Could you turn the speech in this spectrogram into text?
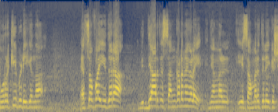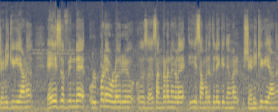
മുറുക്കി പിടിക്കുന്ന എസ് എഫ് ഐ ഇതര വിദ്യാർത്ഥി സംഘടനകളെ ഞങ്ങൾ ഈ സമരത്തിലേക്ക് ക്ഷണിക്കുകയാണ്. എ എസ് എഫിന്റെ ഉൾപ്പെടെയുള്ള ഒരു സംഘടനകളെ ഈ സമരത്തിലേക്ക് ഞങ്ങൾ ക്ഷണിക്കുകയാണ്.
